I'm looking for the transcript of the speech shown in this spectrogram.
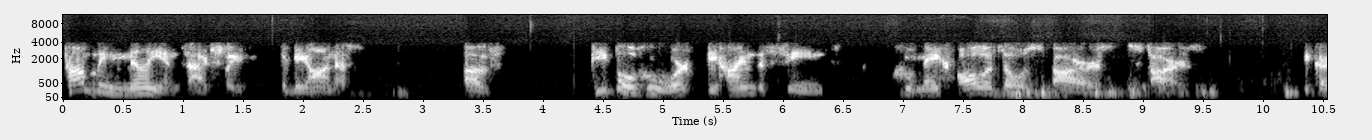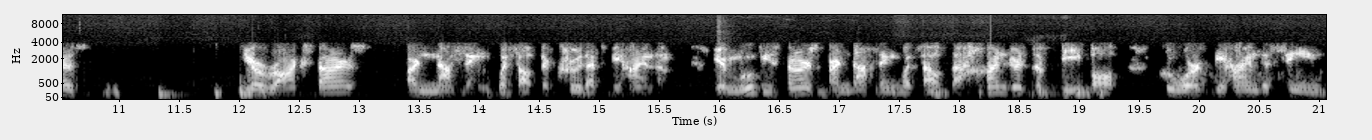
probably millions actually, to be honest, of people who work behind the scenes who make all of those stars stars. Because your rock stars are nothing without the crew that's behind them. Your movie stars are nothing without the hundreds of people who work behind the scenes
